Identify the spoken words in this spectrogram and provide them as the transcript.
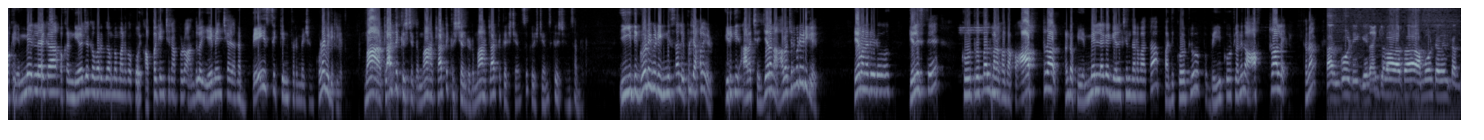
ఒక ఎమ్మెల్యేగా ఒక నియోజకవర్గంలో మనకు ఒక అప్పగించినప్పుడు అందులో ఏమేం చేయాలన్న బేసిక్ ఇన్ఫర్మేషన్ కూడా వీడికి లేదు. మాట్లాడితే క్రిస్టియన్ మాట్లాడితే క్రిస్టియన్ అంటాడు మాట్లాడితే క్రిస్టియన్స్ క్రిస్టియన్స్ క్రిస్టియన్స్ అంటాడు. ఇది కూడా వీడు ఇన్నిసార్లు ఎప్పుడు చెప్పలేడు. వీడికి అలా చెయ్యాలన్న ఆలోచన కూడా వీడికి లేదు. ఏమన్నాడు వీడు? గెలిస్తే కోటి రూపాయలు మనకు ఒక ఆఫ్టర్ ఆల్ అంటే ఒక ఎమ్మెల్యేగా గెలిచిన తర్వాత పది కోట్లు వెయ్యి కోట్లు అనేది ఆఫ్టర్ ఆలే కదా? సార్ ఇంకోటి గెలిచిన. తర్వాత అమౌంట్ అనేది పెద్ద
